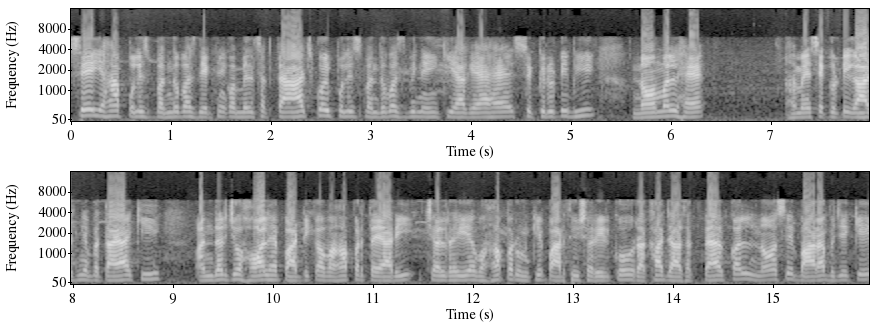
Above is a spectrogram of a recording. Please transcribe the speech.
से यहाँ पुलिस बंदोबस्त देखने को मिल सकता है। आज कोई पुलिस बंदोबस्त भी नहीं किया गया है। सिक्योरिटी भी नॉर्मल है। हमें सिक्योरिटी गार्ड ने बताया कि अंदर जो हॉल है पार्टी का, वहाँ पर तैयारी चल रही है। वहाँ पर उनके पार्थिव शरीर को रखा जा सकता है। कल 9 से 12 बजे के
